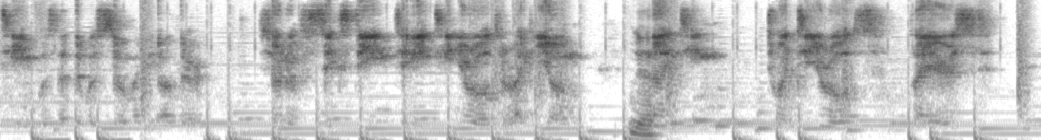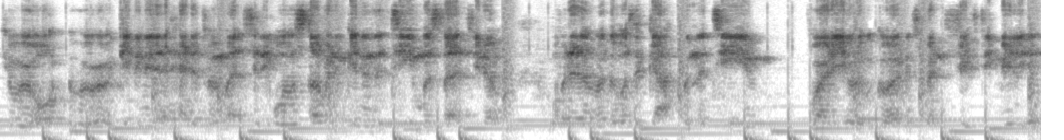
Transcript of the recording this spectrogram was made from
team was that there was so many other sort of 16 to 18 year olds or like young yeah. 19, 20 year olds players who were, who were getting in ahead of him at City. What was stopping him getting in the team was that, you know, whenever there was a gap in the team, Guardiola would go out and spend 50 million.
